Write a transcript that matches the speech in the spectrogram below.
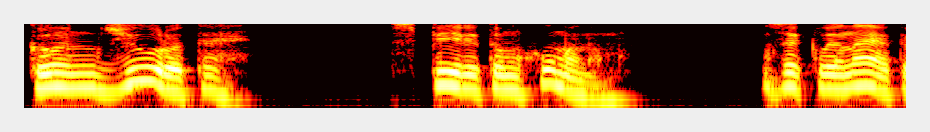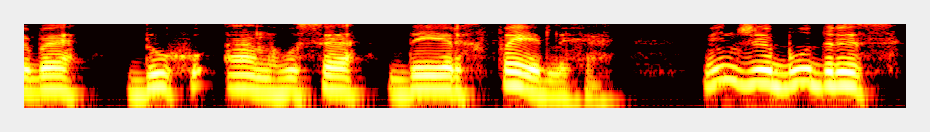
Конджуроте, спірітом хуманом. Заклинаю тебе, духу Ангуса Дейрхфейдлиха. Він же Будрис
